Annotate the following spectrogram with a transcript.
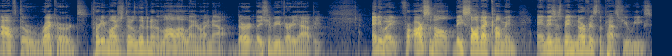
after records, pretty much they're living in a la la land right now. They're they should be very happy. Anyway, for Arsenal, they saw that coming and they've just been nervous the past few weeks.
